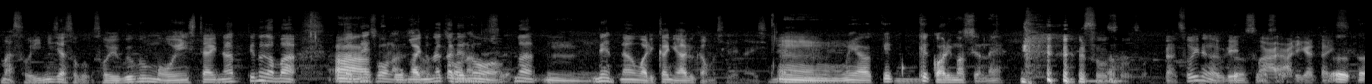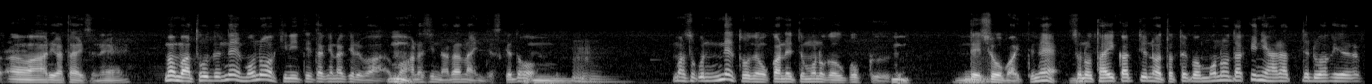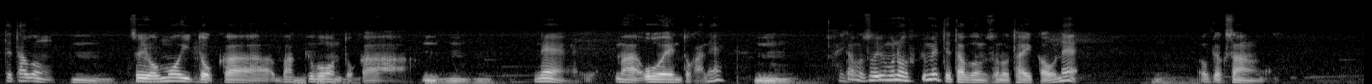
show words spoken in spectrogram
まあそういう意味じゃそ、そういう部分も応援したいなっていうのが、まあ、ああ、またね、そうなんですよ購買の中でのまあ、うん。ね、何割かにあるかもしれないしうね。ん。いや結構うん結構ありますよね。そうそうそう。そういうのがうれそうそうそうまあ、ありがたいですよね。うあありがたいですね。まあまあ当然ね物は気に入っていただけなければうんもう話にならないんですけど、うんうん。まあそこにね当然お金ってものが動く。うんで商売ってね、うん。その対価っていうのは例えば物だけに払ってるわけじゃなくて多分うん。そういう思いとかバックボーンとか、うん。うんねまあ応援とかね。多分そういうものを含めて多分その対価をねうん。お客さん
